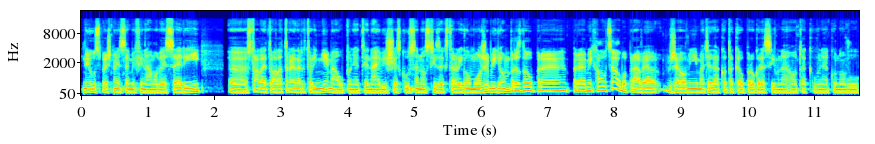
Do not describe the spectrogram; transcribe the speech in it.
neúspešnej semifinálovej sérii. Uh, stále je to ale tréner, ktorý nemá úplne tie najvyššie skúsenosti s Extraligou. Môže byť on brzdou pre, pre Michalovce, alebo práve, že ho vnímate ako takého progresívneho, takú nejakú novú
